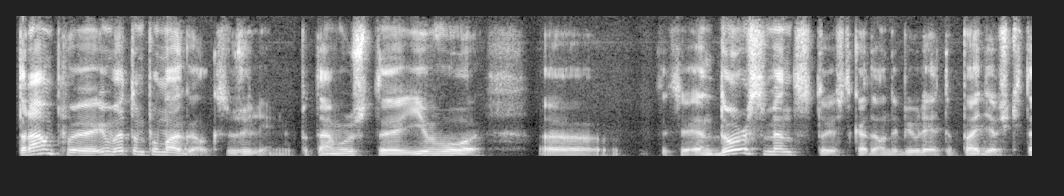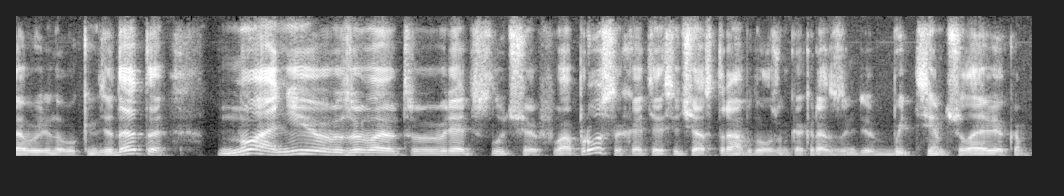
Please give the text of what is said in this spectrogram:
Трамп им в этом помогал, к сожалению, потому что его endorsements, то есть когда он объявляет о поддержке того или иного кандидата, но они вызывают в ряде случаев вопросы, хотя сейчас Трамп должен как раз быть тем человеком,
